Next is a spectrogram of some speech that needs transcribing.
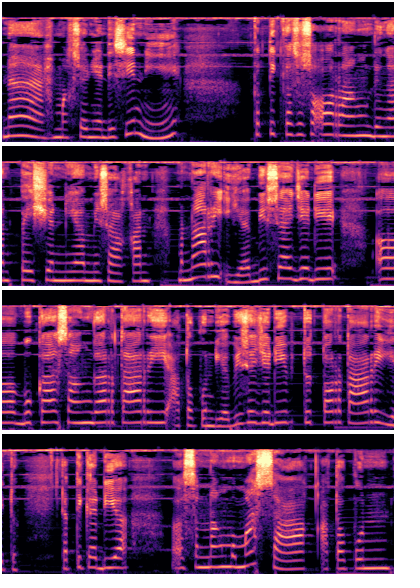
Nah, maksudnya di sini ketika seseorang dengan passionnya misalkan menari ya bisa jadi uh, buka sanggar tari ataupun dia bisa jadi tutor tari gitu. Ketika dia uh, senang memasak ataupun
